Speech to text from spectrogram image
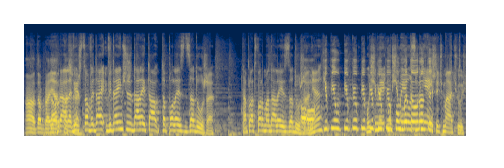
A, dobra, ja Dobra, ale patrzę. wiesz co, wydaje, wydaje mi się, że dalej ta, to pole jest za duże. Ta platforma dalej jest za duża, O, nie? Piu, piu, piu, piu, piu, Musimy, piu, piu, musimy piu, ją meteoryty. zmniejszyć, Maciuś.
